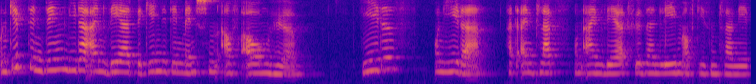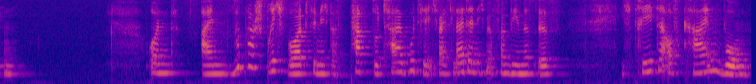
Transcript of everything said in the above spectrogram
und gib den Dingen wieder einen Wert, begegne den Menschen auf Augenhöhe. Jedes und jeder hat einen Platz und einen Wert für sein Leben auf diesem Planeten. Und ein super Sprichwort finde ich, das passt total gut hier. Ich weiß leider nicht mehr, von wem es ist. Ich trete auf keinen Wurm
